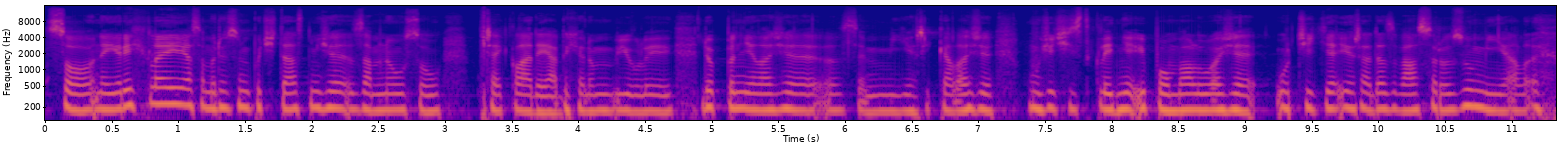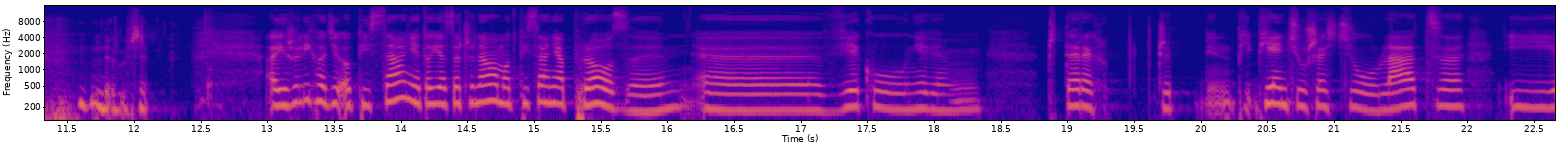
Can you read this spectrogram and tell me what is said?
co nejrychleji a samozřejmě jsem počítala s tím, že za mnou jsou překlady. Já bych jenom Juli doplnila, že eh, jsem jí říkala, že může číst klidně i pomalu a že určitě i řada z vás rozumí, ale dobře. A jeżeli chodzi o pisanie, to ja zaczynałam od pisania prozy e, w wieku, nie wiem, czterech czy pięciu, sześciu lat i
